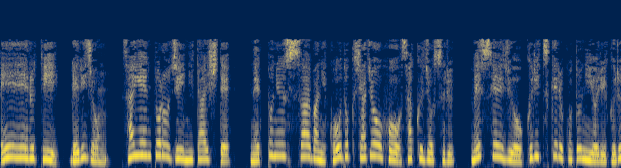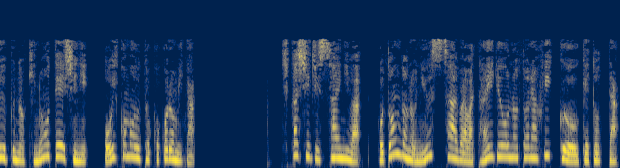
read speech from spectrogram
ALT レリジョンサイエントロジーに対してネットニュースサーバに購読者情報を削除するメッセージを送りつけることによりグループの機能停止に追い込もうと試みた。しかし実際には、ほとんどのニュースサーバーは大量のトラフィックを受け取った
